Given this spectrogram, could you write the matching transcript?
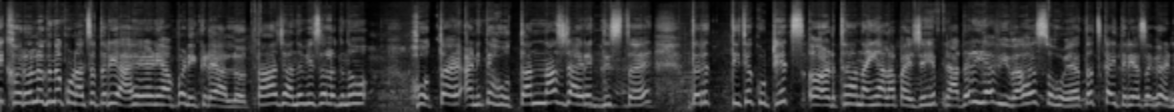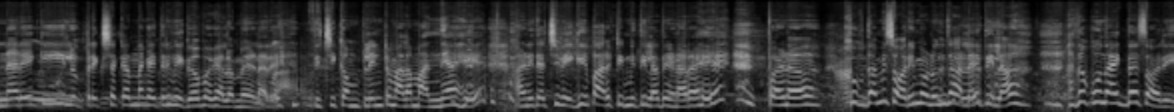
हे खरं लग्न कोणाचं तरी आहे आणि आपण इकडे आलो ता जान्हवीचं लग्न होत आहे आणि ते होतानाच डायरेक्ट दिसतं आहे तर तिथे कुठेच अडथळा नाही आला पाहिजे हे रादर या विवाह सोहळ्यातच काहीतरी असं घडणार आहे की प्रेक्षकांना काहीतरी वेगळं बघायला मिळणार आहे तिची कंप्लेंट मला मान्य आहे आणि त्याची वेगळी पार्टी मी तिला देणार आहे पण खूपदा मी सॉरी म्हणून झालं आहे तिला आता पुन्हा एकदा सॉरी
